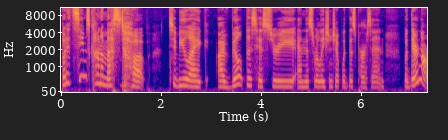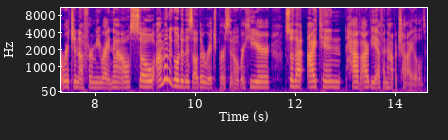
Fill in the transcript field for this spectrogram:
But it seems kind of messed up to be like, I've built this history and this relationship with this person, but they're not rich enough for me right now. So I'm going to go to this other rich person over here so that I can have IVF and have a child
